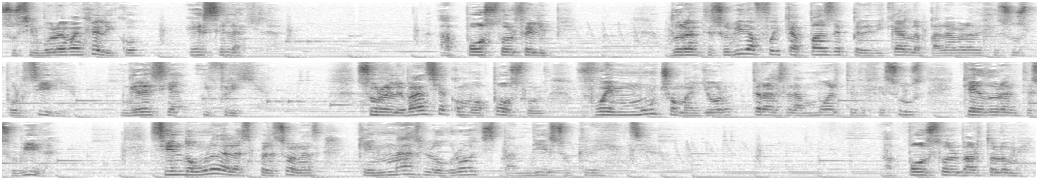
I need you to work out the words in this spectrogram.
Su símbolo evangélico es el águila. Apóstol Felipe. Durante su vida fue capaz de predicar la palabra de Jesús por Siria, Grecia y Frigia. Su relevancia como apóstol fue mucho mayor tras la muerte de Jesús que durante su vida siendo una de las personas que más logró expandir su creencia. Apóstol Bartolomé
